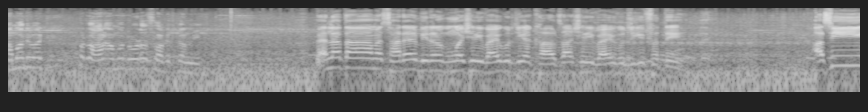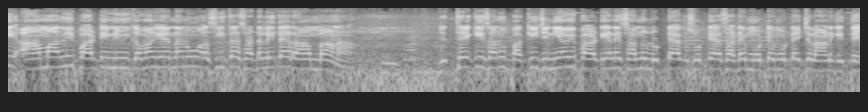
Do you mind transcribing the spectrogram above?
ਆਮ ਆਦਮੀ ਪ੍ਰਧਾਨ ਅਮਨ ਅਰੋੜਾ ਦਾ ਸਵਾਗਤ ਕਰਨ ਲਈ। ਪਹਿਲਾਂ ਤਾਂ ਮੈਂ ਸਾਰੇ ਵੀਰਾਂ ਨੂੰ ਕਹੂੰਗਾ ਸ਼੍ਰੀ ਵਾਹਿਗੁਰੂ ਜੀ ਕਾ ਖਾਲਸਾ ਸ਼੍ਰੀ ਵਾਹਿਗੁਰੂ ਜੀ ਕੀ ਫਤਿਹ। ਅਸੀਂ ਆਮ ਆਦਮੀ ਪਾਰਟੀ ਨੂੰ ਵੀ ਕਵਾਂਗੇ ਇਹਨਾਂ ਨੂੰ ਅਸੀਂ ਤਾਂ ਸਾਡੇ ਲਈ ਤਾਂ ਰਾਮਬਾਣ ਆ। ਜਿੱਥੇ ਕਿ ਸਾਨੂੰ ਬਾਕੀ ਜਿੰਨੀਆਂ ਵੀ ਪਾਰਟੀਆਂ ਨੇ ਸਾਨੂੰ ਲੁੱਟਿਆ, ਖਸੁੱਟਿਆ, ਸਾਡੇ ਮੋਟੇ ਮੋਟੇ ਚਲਾਨ ਕੀਤੇ।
